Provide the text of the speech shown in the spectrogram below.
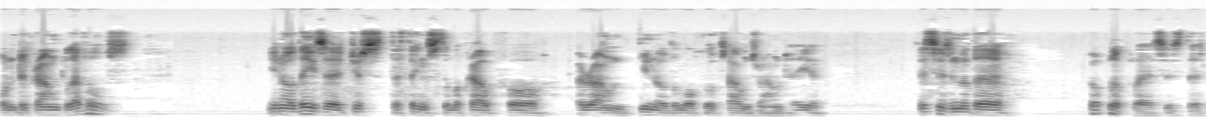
underground levels you know, these are just the things to look out for around, you know, the local towns around here. This is another couple of places that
